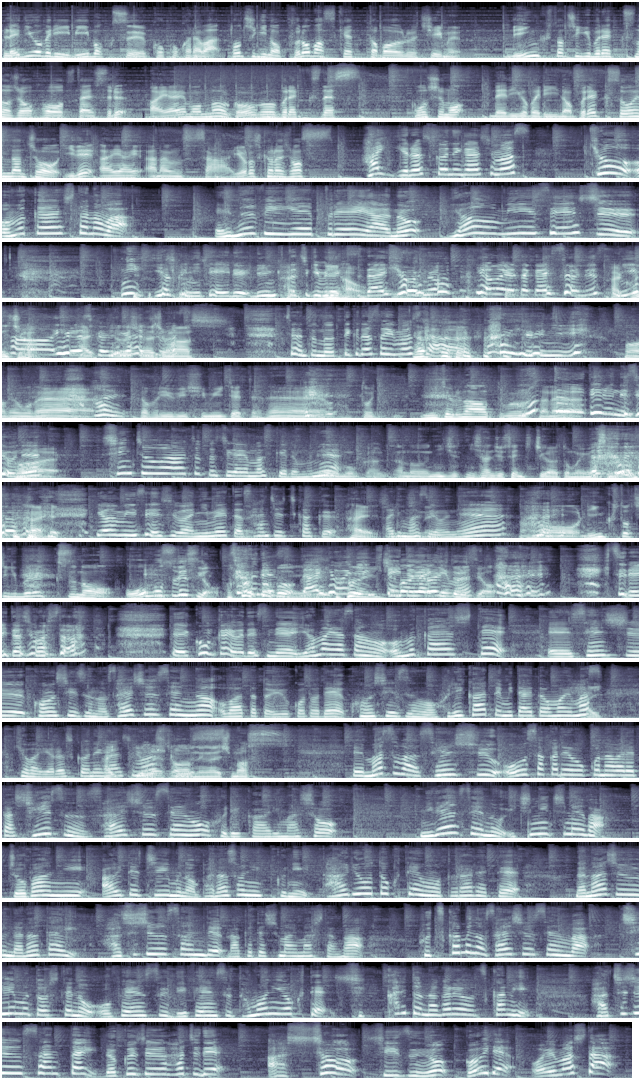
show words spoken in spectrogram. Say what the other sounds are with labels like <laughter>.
レディオベリー B ボックスここからは栃木のプロバスケットボールチームリンク栃木ブレックスの情報をお伝えするあやえもんのゴーゴーブレックスです今週もレディオベリーのブレックス応援団長井出あやえアナウンサーよろしくお願いしますはいよろしくお願いします今日お迎えしたのは NBA プレーヤーのヤオ・ミン選手に <laughs> よく似ているリンク栃木ブレックス代表の山谷拓志さんです。はい、よろしくお願いしま。ますす。ちゃんと乗ってくださいました。<laughs> いうにまあでもね、い。WBC 見ててね本当似てるなと思いましたね。似てるんですよね。はい。身長はちょっと違いますけどもね。えーもうああの二十二三十センチ違うと思いますけど、<laughs> はい。ヤオミー選手は2メーター30近くはい。ありますよね。あのリンク栃木ブレックスの大ボスですよ。そうです。代表に来ていただいてます <laughs> はい、失礼いたしました、えー今回はですね山谷さんをお迎えして、えー先週今シーズンの最終戦が終わったということで今シーズンを振り返ってみたいと思います、はい。今日はよろしくお願いしよろます、しくお願いします。えーまずは先週大阪で行われたシーズン最終戦を振り返りましょう。2連戦の1日目は序盤に相手チームのパナソニックに大量得点を取られて77対83で負けてしまいましたが2日目の最終戦はチームとしてのオフェンスディフェンスともに良くてしっかりと流れをつかみ83対68で圧勝シーズンを5位で終えました、はい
